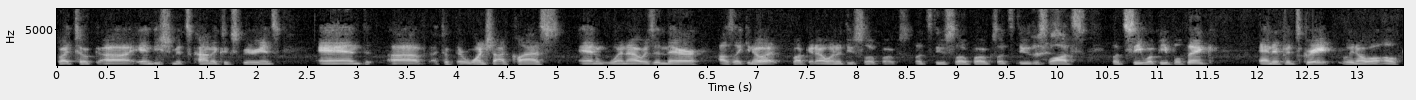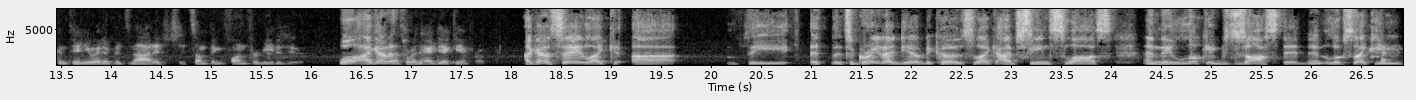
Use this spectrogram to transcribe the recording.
So I took uh, Andy Schmidt's comics experience and uh, I took their one shot class and when I was in there, I was like, you know what? Fuck it. I want to do slow pokes. Let's do slow pokes. Let's do the slots. Let's see what people think. And if it's great, you know, I'll, I'll continue it. If it's not, it's it's something fun for me to do. Well, I got that's where the idea came from. I gotta say, like, uh, the it, it's a great idea because like I've seen sloths and they look exhausted. It looks like you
